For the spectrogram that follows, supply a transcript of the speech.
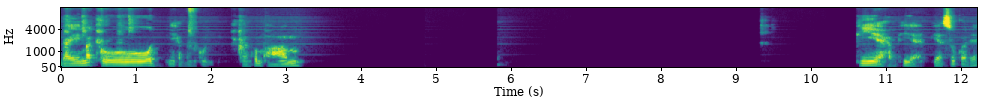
ใบมะกรูดนี่ครับมะกรูดเติมความหอมเพียครับเพียเพียสุกก่อนเด้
